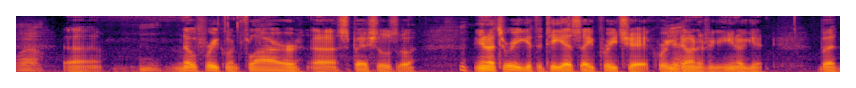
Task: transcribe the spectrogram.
wow. Uh, mm. No frequent flyer uh, specials. Uh, you know, that's where you get the TSA pre-check, where you don't have to, you know, get. But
